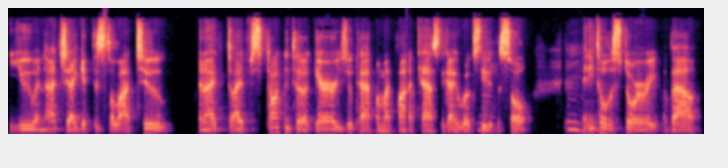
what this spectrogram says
you, and actually I get this a lot too. And I, I was talking to Gary Zukav on my podcast, the guy who wrote Seat of the Soul. Mm-hmm. And he told a story about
